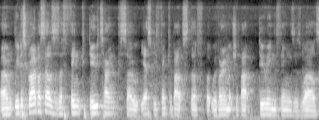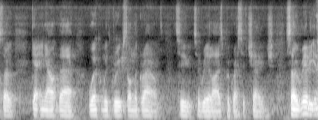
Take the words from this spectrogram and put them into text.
Um, we describe ourselves as a think do tank. So, yes, we think about stuff, but we're very much about doing things as well. So, getting out there, working with groups on the ground to, to realize progressive change. So, really, in,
